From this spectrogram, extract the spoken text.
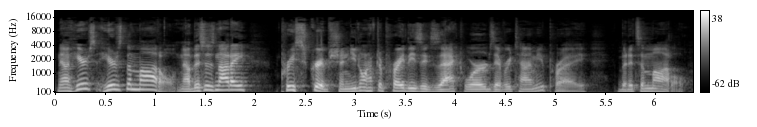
Now, here's, here's the model. Now, this is not a prescription. You don't have to pray these exact words every time you pray, but it's a model.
